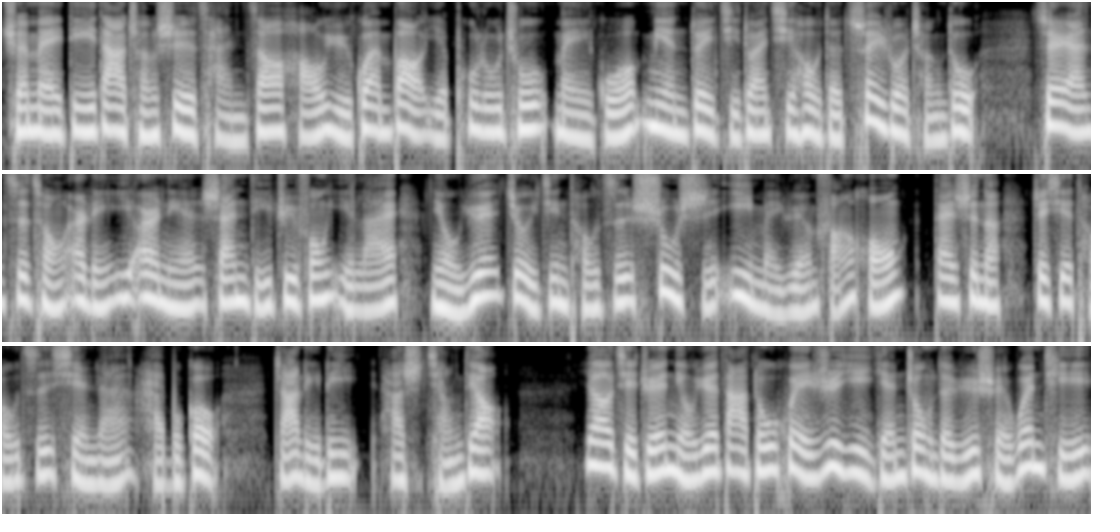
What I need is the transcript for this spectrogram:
全美第一大城市惨遭豪雨灌爆，也暴露出美国面对极端气候的脆弱程度。虽然自从二零一二年山迪飓风以来，纽约就已经投资数十亿美元防洪，但是呢，这些投资显然还不够。查理利他是强调，要解决纽约大都会日益严重的雨水问题，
